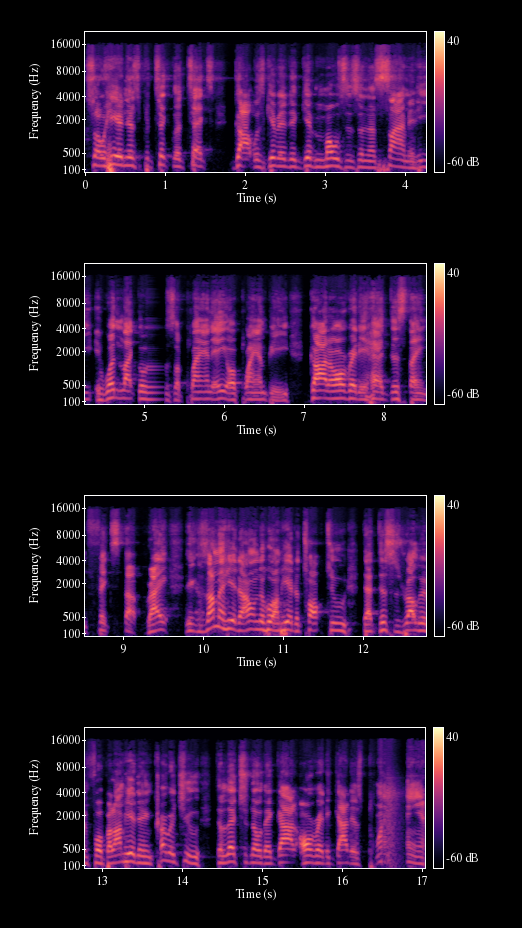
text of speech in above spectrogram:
So here in this particular text, God was given to give Moses an assignment. He it wasn't like it was a plan A or plan B. God already had this thing fixed up, right? Because I'm here to, I don't know who I'm here to talk to that this is relevant for, but I'm here to encourage you to let you know that God already got his plan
